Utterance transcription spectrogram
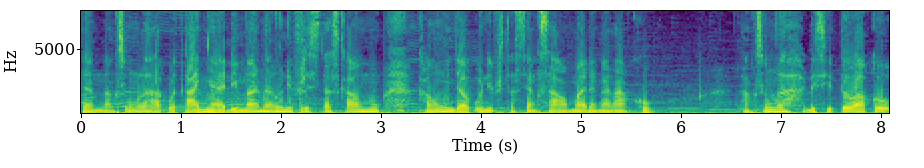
dan langsunglah aku tanya di mana universitas kamu. Kamu menjawab universitas yang sama dengan aku. Langsunglah di situ aku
